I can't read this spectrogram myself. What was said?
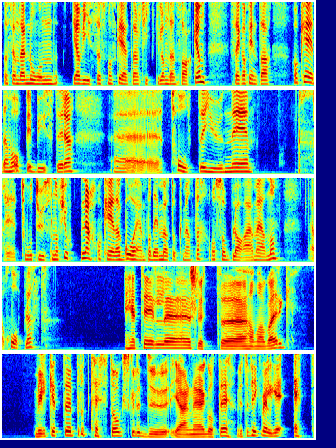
og se om det er noen i aviser som har skrevet en artikkel om den saken. Så jeg kan finne ut av ok, den var oppe i bystyret eh, 12.6 2014. Eh, ja. Ok, da går jeg inn på det møtedokumentet, og så blar jeg meg gjennom. Det er jo håpløst. Helt til eh, slutt, eh, Hanna Berg. Hvilket protesttog skulle du gjerne gått i? Hvis du fikk velge ett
